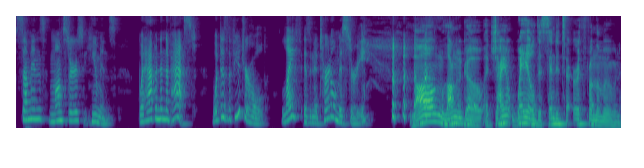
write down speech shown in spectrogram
Summons, monsters, humans. What happened in the past? What does the future hold? Life is an eternal mystery. long, long ago, a giant whale descended to Earth from the moon.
